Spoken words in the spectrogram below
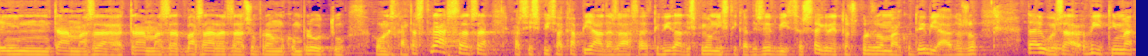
in tramas, tramas basadas sobre un complotto o unas cantas trazas, assistís a capiadas ás actividades pionísticas de servicios secretos por un manco deviados, da USA vítima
